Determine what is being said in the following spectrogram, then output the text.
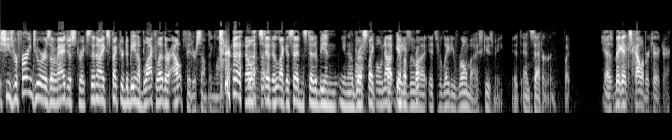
she's referring to her as a magistrix. Then I expect her to be in a black leather outfit or something like that. You know, instead of, like I said, instead of being you know dressed like oh, not uh, Lady Fro- Luna. It's Lady Roma. Excuse me, it, and Saturn. But Yeah, it's a big Excalibur character.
